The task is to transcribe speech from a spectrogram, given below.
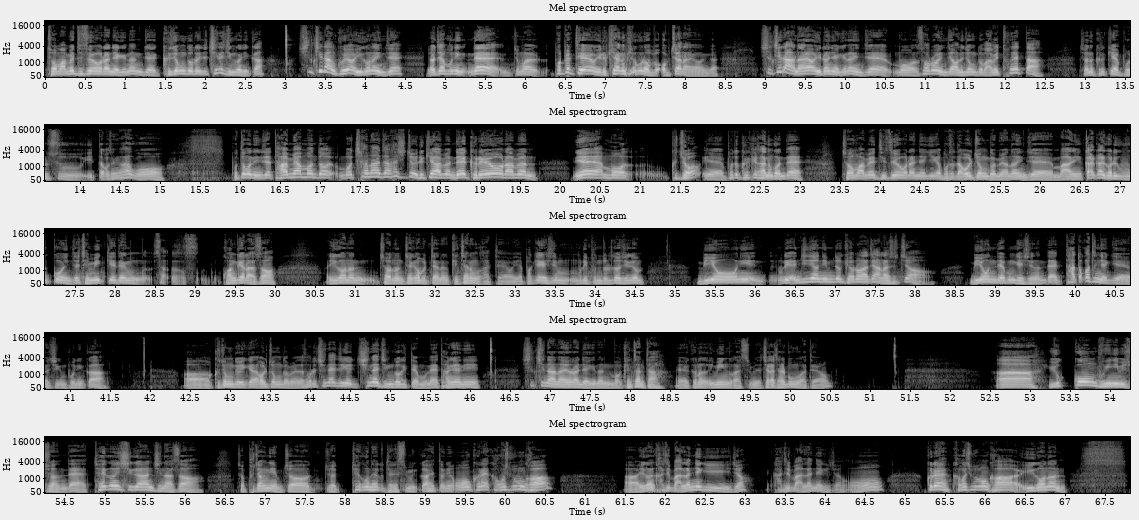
저 마음에 드세요라는 얘기는 이제 그 정도로 이제 친해진 거니까 싫지는 않고요. 이거는 이제 여자분이, 네, 정말 퍼펙트예요. 이렇게 하는 경우는 없, 없잖아요. 그러니까 싫지는 않아요. 이런 얘기는 이제 뭐 서로 이제 어느 정도 마음이 통했다. 저는 그렇게 볼 수 있다고 생각하고 보통은 이제 다음에 한 번 더 뭐 차나 한잔 하시죠 이렇게 하면 네 그래요라면 예 뭐 그죠 예 보통 그렇게 가는 건데 저 마음에 드세요라는 얘기가 벌써 나올 정도면은 이제 많이 깔깔거리고 웃고 이제 재밌게 된 사, 관계라서 이거는 저는 제가 볼 때는 괜찮은 것 같아요. 예, 밖에 계신 우리 분들도 지금 미혼이 우리 엔지니어님도 결혼하지 않으셨죠? 미혼 네 분 계시는데 다 똑같은 얘기예요. 지금 보니까 어, 그 정도 얘기가 나올 정도면 서로 친해지, 친해진 거기 때문에 당연히 싫진 않아요라는 얘기는 뭐 괜찮다. 예, 그런 의미인 것 같습니다. 제가 잘 본 것 같아요. 아, 6092님이 주셨는데, 퇴근 시간 지나서, 저 부장님, 저, 저 퇴근해도 되겠습니까? 했더니, 어, 그래, 가고 싶으면 가. 아, 이건 가지 말란 얘기죠. 가지 말란 얘기죠. 어, 그래, 가고 싶으면 가. 이거는,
